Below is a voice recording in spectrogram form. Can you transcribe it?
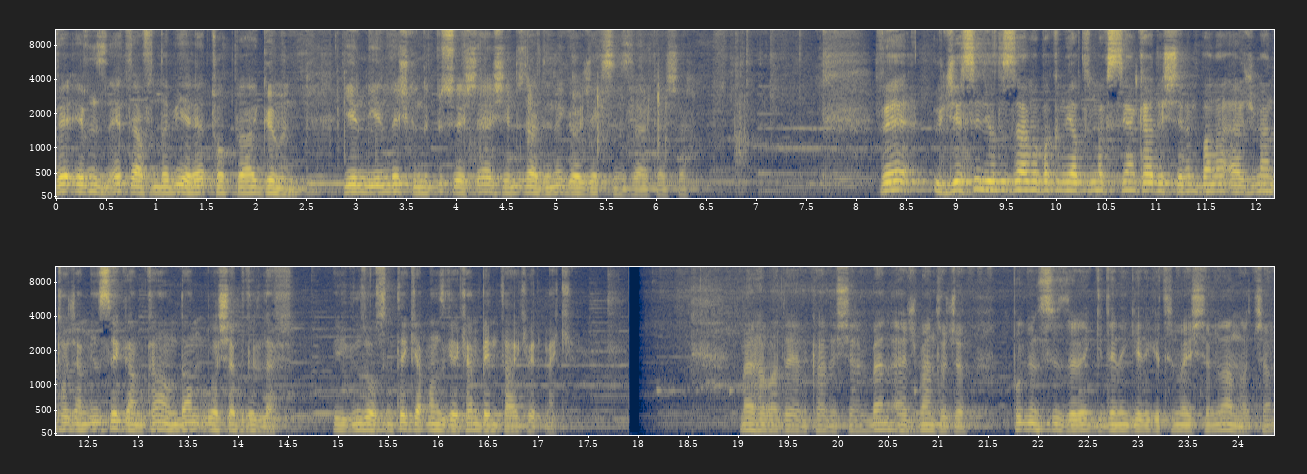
ve evinizin etrafında bir yere toprağa gömün. 20-25 günlük bir süreçte her şeyin düzeldiğini göreceksiniz arkadaşlar. Ve ücretsiz yıldızlarla bakım yaptırmak isteyen kardeşlerim bana Ercüment Hocam Instagram kanalından ulaşabilirler. Bilginiz olsun. Tek yapmanız gereken beni takip etmek. Merhaba değerli kardeşlerim. Ben Ercüment Hoca. Bugün sizlere gideni geri getirme işlemini anlatacağım.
